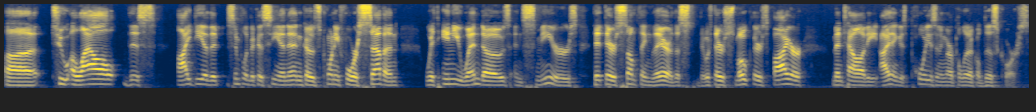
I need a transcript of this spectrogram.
uh, to allow this idea that simply because CNN goes 24 7 with innuendos and smears, that there's something there. This, if there's smoke, there's fire mentality, I think, is poisoning our political discourse.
